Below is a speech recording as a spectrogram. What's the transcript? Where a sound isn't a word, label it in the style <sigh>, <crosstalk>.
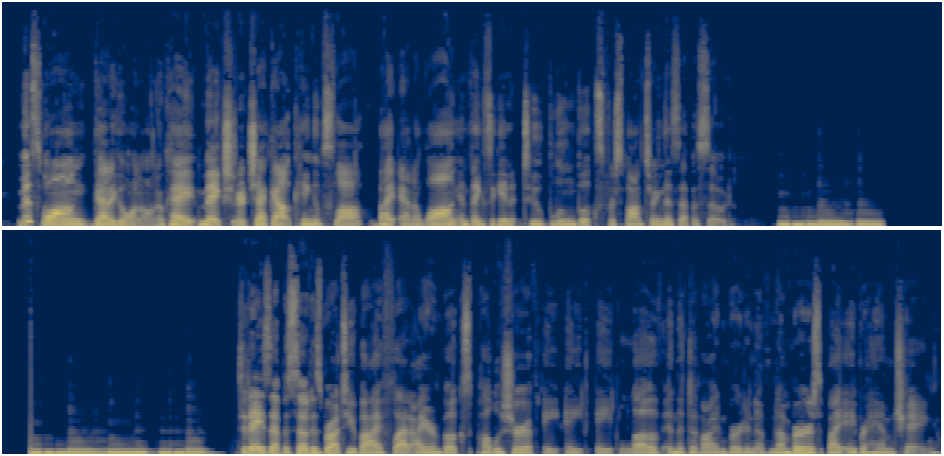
Miss Huang got it going on, okay? Make sure to check out King of Sloth by Ana Huang, and thanks again to Bloom Books for sponsoring this episode. Today's episode is brought to you by Flatiron Books, publisher of 888 Love and the Divine Burden of Numbers by Abraham Chang.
